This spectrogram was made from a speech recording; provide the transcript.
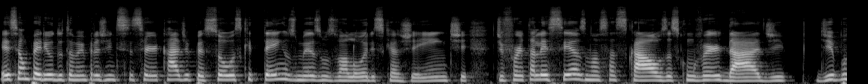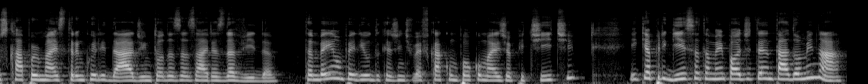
Esse é um período também para a gente se cercar de pessoas que têm os mesmos valores que a gente, de fortalecer as nossas causas com verdade, de buscar por mais tranquilidade em todas as áreas da vida. Também é um período que a gente vai ficar com um pouco mais de apetite e que a preguiça também pode tentar dominar.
